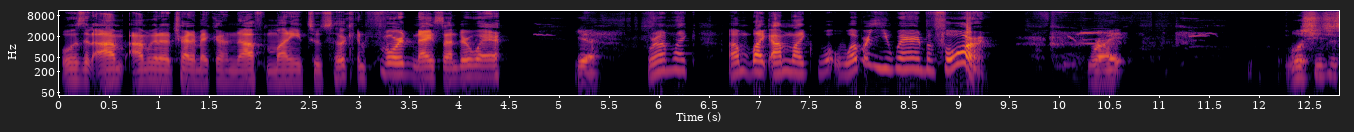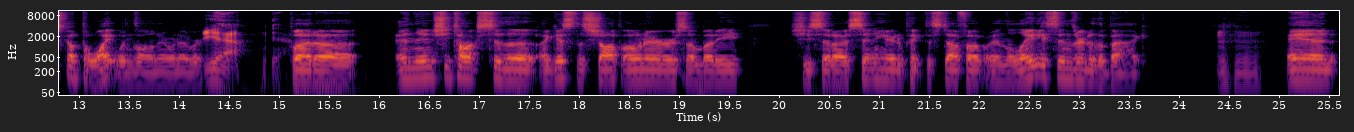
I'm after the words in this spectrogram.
what was it? I'm I'm gonna try to make enough money to so I can afford nice underwear." Yeah, Where I'm like, I'm like, I'm like, what, what were you wearing before? right. Well, she's just got the white ones on or whatever. Yeah, yeah, But uh and then she talks to the I guess the shop owner or somebody. She said I was sitting here to pick the stuff up and the lady sends her to the back. hmm And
